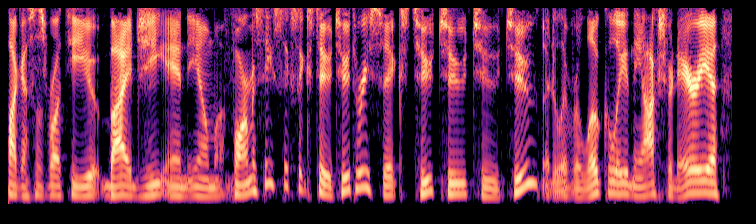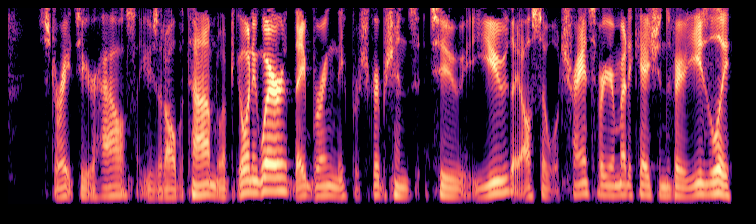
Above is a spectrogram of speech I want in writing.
Podcast is brought to you by G&M Pharmacy, 662-236-2222. They deliver locally in the Oxford area straight to your house. I use it all the time. Don't have to go anywhere. They bring the prescriptions to you. They also will transfer your medications very easily.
